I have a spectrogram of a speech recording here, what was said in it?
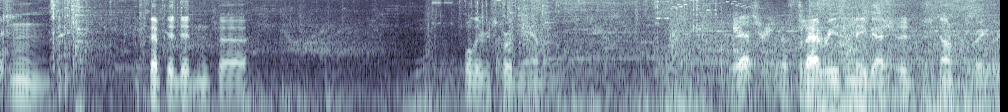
yeah. Hmm. Except it didn't uh, fully restore the ammo. Yeah, So for that reason, maybe I should have just gone for the regular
